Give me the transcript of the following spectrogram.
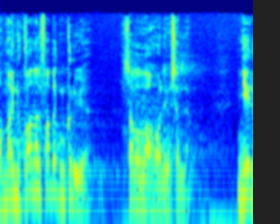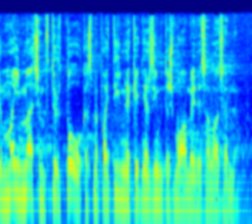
Ama ai nuk o analfabet në krye sallallahu alaihi wasallam. Njeri më i meçëm n'fytyrë tokës me pajtimin e krejt njerëzimit është Muhamedi sallallahu alaihi wasallam.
